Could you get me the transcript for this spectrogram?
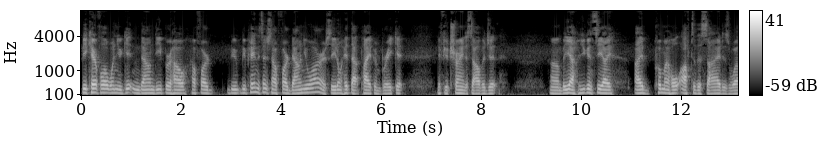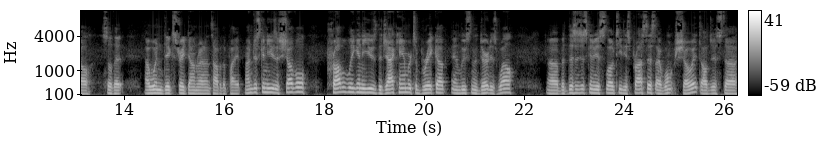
be careful when you're getting down deeper. How how far be, be paying attention how far down you are, so you don't hit that pipe and break it if you're trying to salvage it. Um, but yeah, you can see I, I put my hole off to the side as well so that I wouldn't dig straight down right on top of the pipe. I'm just going to use a shovel, probably going to use the jackhammer to break up and loosen the dirt as well. Uh, but this is just going to be a slow, tedious process. I won't show it. I'll just, uh,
